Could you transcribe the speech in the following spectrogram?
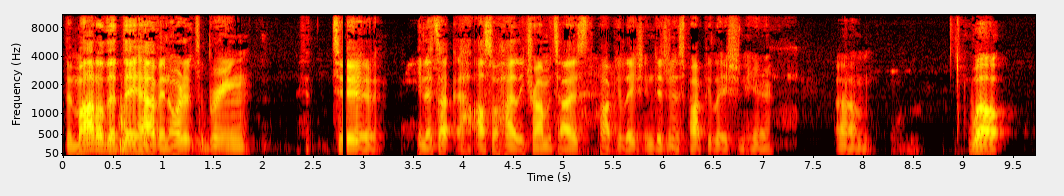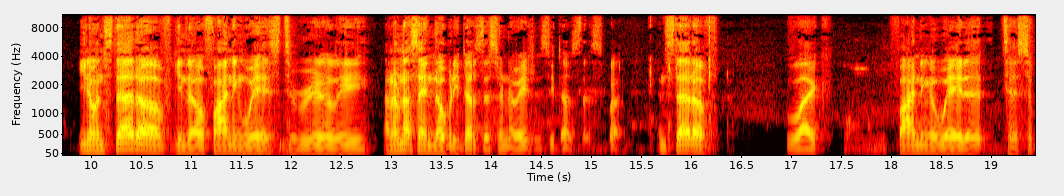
the model that they have in order to bring to you know, it's also highly traumatized population, indigenous population here. Um, well, you know, instead of you know finding ways to really, and I'm not saying nobody does this or no agency does this, but instead of like finding a way to to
